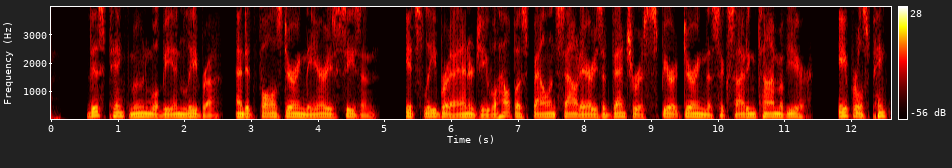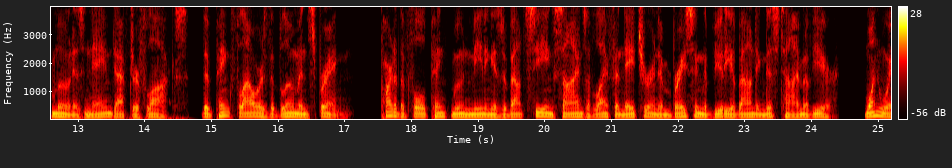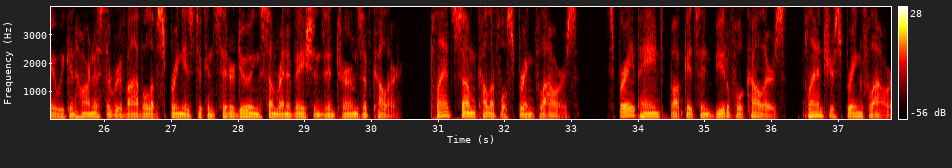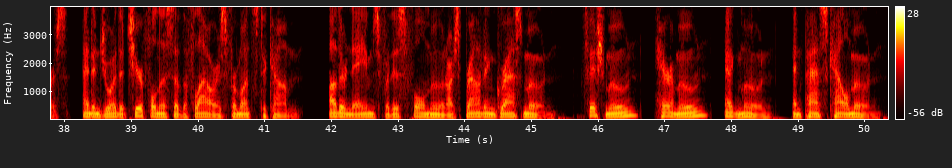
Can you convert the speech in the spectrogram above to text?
This pink moon will be in Libra, and it falls during the Aries season. Its Libra energy will help us balance out Aries' adventurous spirit during this exciting time of year. April's pink moon is named after phlox, the pink flowers that bloom in spring. Part of the full pink moon meaning is about seeing signs of life in nature and embracing the beauty abounding this time of year. One way we can harness the revival of spring is to consider doing some renovations in terms of color. Plant some colorful spring flowers, Spray paint buckets in beautiful colors, plant your spring flowers, and enjoy the cheerfulness of the flowers for months to come. Other names for this full moon are sprouting grass moon, fish moon, hare moon, egg moon, and Paschal moon.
